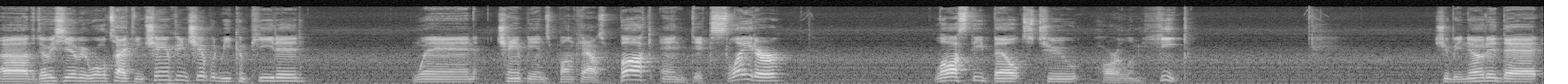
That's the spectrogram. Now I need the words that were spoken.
Uh, the WCW World Tag Team Championship would be competed when champions Bunkhouse Buck and Dick Slater lost the belts to Harlem Heat. Should be noted that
